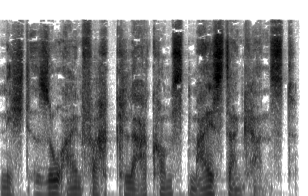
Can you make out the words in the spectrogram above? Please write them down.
nicht so einfach klarkommst, meistern kannst.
